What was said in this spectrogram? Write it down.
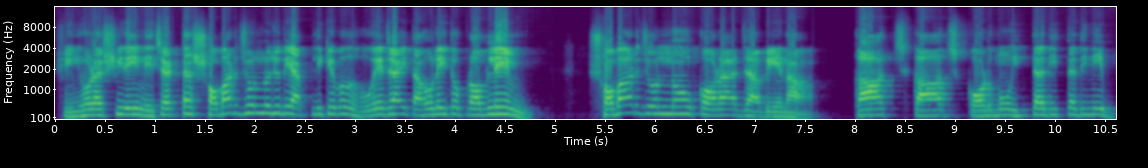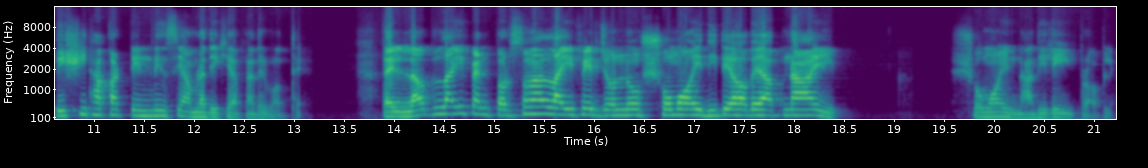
সিংহ রাশির এই নেচারটা সবার জন্য যদি অ্যাপ্লিকেবল হয়ে যায়, তাহলেই তো প্রবলেম সবার জন্য করা যাবে না। কাজ কাজ, কর্ম ইত্যাদি ইত্যাদি নিয়ে বেশি থাকার টেন্ডেন্সি আমরা দেখি আপনাদের মধ্যে। তাই লাভ লাইফ অ্যান্ড পার্সোনাল লাইফের জন্য সময় দিতে হবে আপনাই। সময় না দিলেই problem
